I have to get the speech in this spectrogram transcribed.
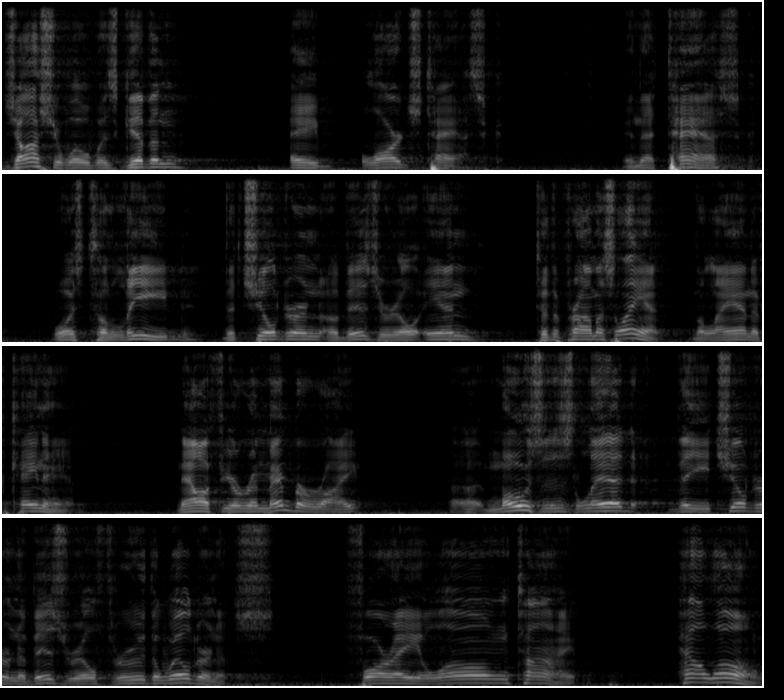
Joshua was given a large task. And that task was to lead the children of Israel into the promised land, the land of Canaan. Now, if you remember right, uh, Moses led the children of Israel through the wilderness for a long time. How long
